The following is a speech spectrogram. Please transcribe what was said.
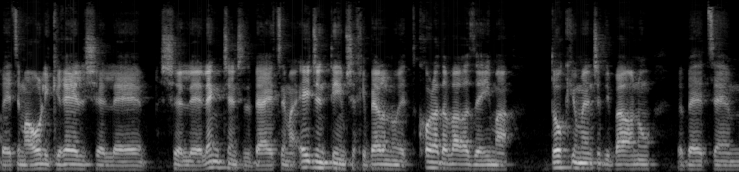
בעצם ה-Holy Grail של, אה, של LangChain, שזה בעצם האג'נטים שחיבר לנו את כל הדבר הזה עם ה-document שדיברנו, ובעצם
